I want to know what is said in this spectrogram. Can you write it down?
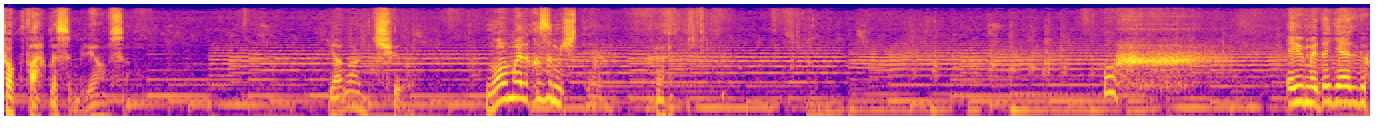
çok farklısın biliyor musun? Yalancı. Normal kızım işte. Uf. Evime de geldik.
